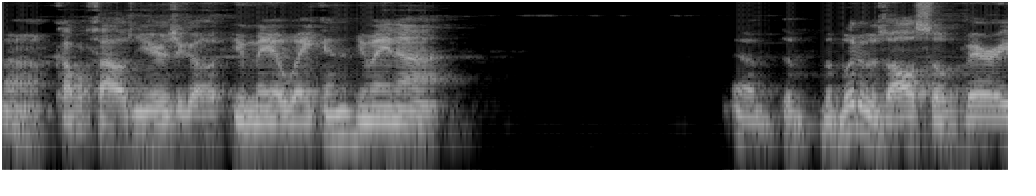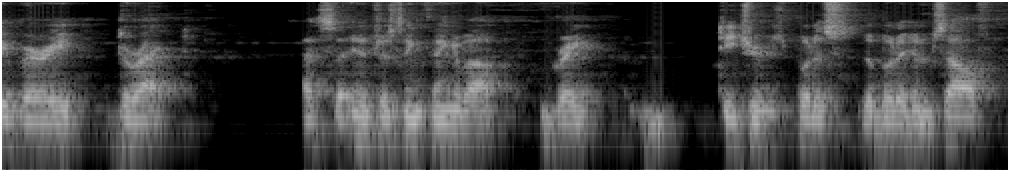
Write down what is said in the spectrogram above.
uh, a couple thousand years ago, you may awaken, you may not. Uh, the, the Buddha was also very, very direct. That's the interesting thing about great teachers, Buddhists, the Buddha himself,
